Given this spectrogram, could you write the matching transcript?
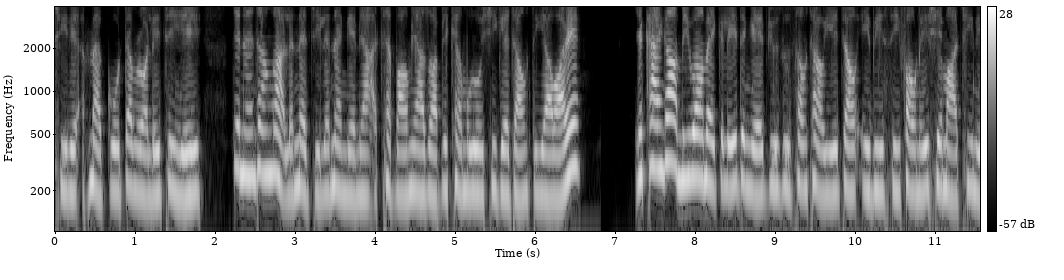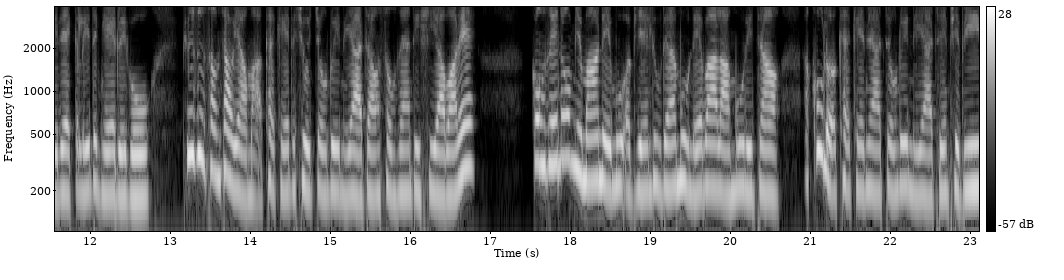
ရှိတဲ့အမှတ်6တပ်မတော်လေးကျင်ရေးတင်နန်းချောင်းကလက်နက်ကြီးလက်နက်ငယ်များအချက်ပေါင်းများစွာပစ်ခတ်မှုတို့ရှိခဲ့ကြောင်းသိရပါဗျ။ရခိုင်ကမိဘမဲ့ကလေးတငယ်ပြုစုဆောင်ချောက်ရေးကြောင်း ABC Foundation မှာချီနေတဲ့ကလေးတငယ်တွေကိုပြုစုဆောင်ချောက်ရမှာအခက်အခဲတချို့ကြုံတွေ့နေရကြောင်းစုံစမ်းသိရှိရပါတယ်။ကုန်စည်နှုန်းမြင့်မားနေမှုအပြင်လှူဒန်းမှုနှဲပါလာမှုတွေကြောင့်အခုလိုအခက်အခဲများကြုံတွေ့နေရခြင်းဖြစ်ပြီး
